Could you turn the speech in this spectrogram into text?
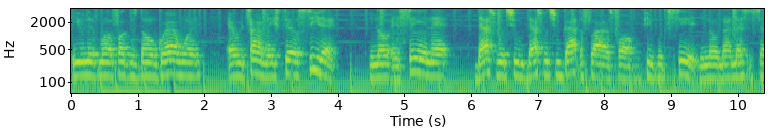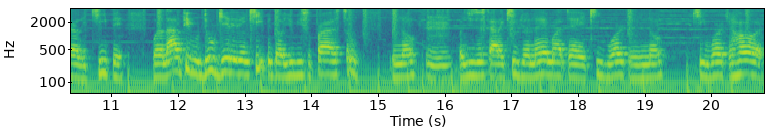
even if motherfuckers don't grab one every time, they still see that. You know, and seeing that, that's what you, that's what you got the flyers for, for people to see it. You know, not necessarily keep it. But a lot of people do get it and keep it though. You'd be surprised too. You know, Mm-hmm. but you just gotta keep your name out there and keep working, you know, keep working hard.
